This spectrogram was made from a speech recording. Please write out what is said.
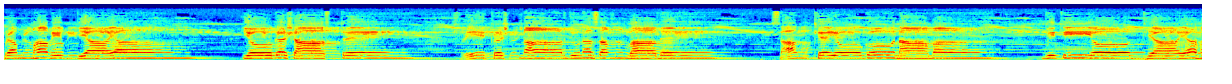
ब्रह्मविद्याया योगशास्त्रे श्रीकृष्णार्जुनसंवादे साङ्ख्ययोगो नाम द्वितीयोऽध्यायः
